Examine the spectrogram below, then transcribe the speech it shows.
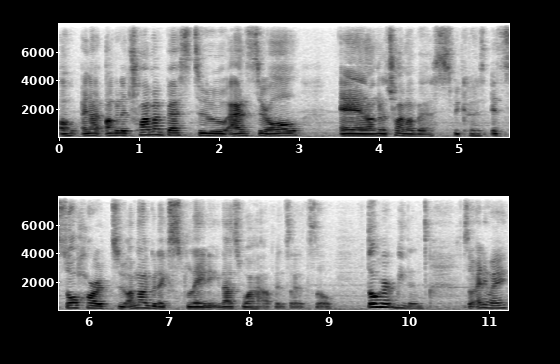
I'll, and I, I'm gonna try my best to answer all and I'm gonna try my best because it's so hard to I'm not good at explaining. That's what happens. So don't hurt me then. So anyway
